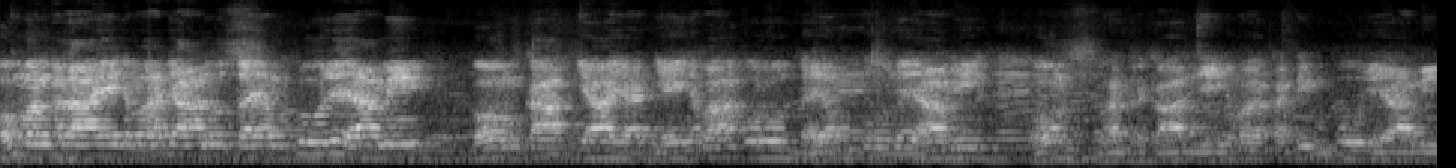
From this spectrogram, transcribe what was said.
ॐ मङ्गलाय नमः जानुदयं पूजयामि। ॐ कात्यायन्यै नमः पुरोदयं पूजयामि। ॐ भद्रकाल्यै नमः कटिं पूजयामि।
